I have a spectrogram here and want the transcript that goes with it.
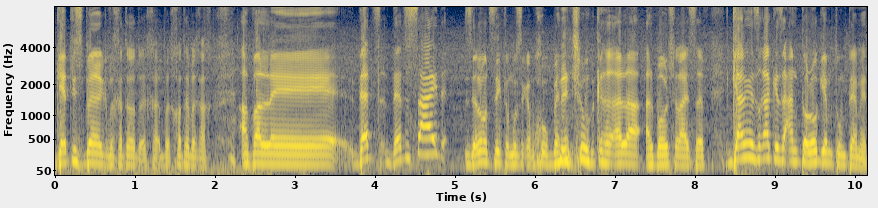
גטיסברג וכו' בכך. אבל אה, that's that's aside, זה לא מצדיק את המוזיקה המחורבנת שהוא קרא על האלבום של Iced Earth, גם אם זה רק איזה אנתולוגיה מטומטמת.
